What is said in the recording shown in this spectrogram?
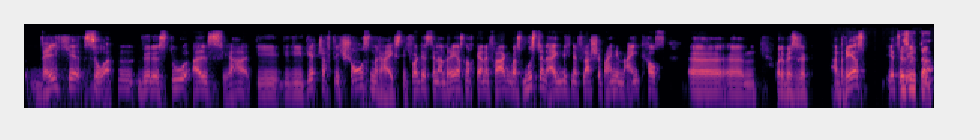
Welche Sorten würdest du als ja, die, die, die wirtschaftlich chancenreichsten? Ich wollte jetzt den Andreas noch gerne fragen, was muss denn eigentlich eine Flasche Wein im Einkauf äh, ähm, oder besser gesagt, Andreas, jetzt. Es wird da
